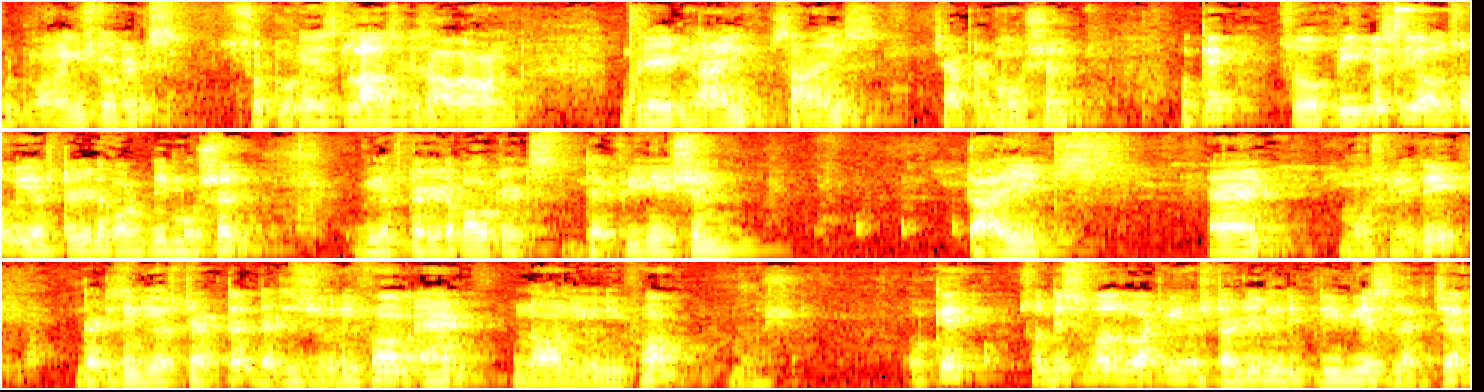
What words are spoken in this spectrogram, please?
Good morning students. So today's class is our on grade 9 science chapter motion. Okay. So previously also we have studied about the motion. We have studied about its definition, types and mostly the that is in your chapter that is uniform and non-uniform motion. Okay. So this was what we have studied in the previous lecture.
